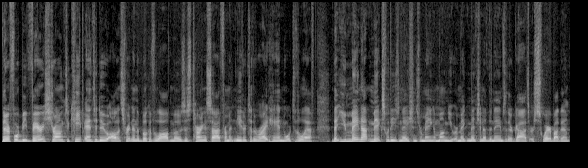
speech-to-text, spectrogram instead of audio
Therefore, be very strong to keep and to do all that's written in the book of the law of Moses, turning aside from it neither to the right hand nor to the left, that you may not mix with these nations remaining among you, or make mention of the names of their gods, or swear by them,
